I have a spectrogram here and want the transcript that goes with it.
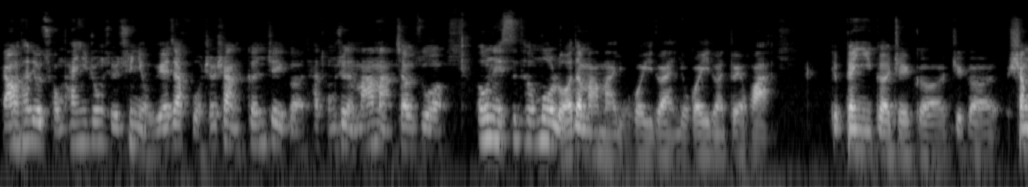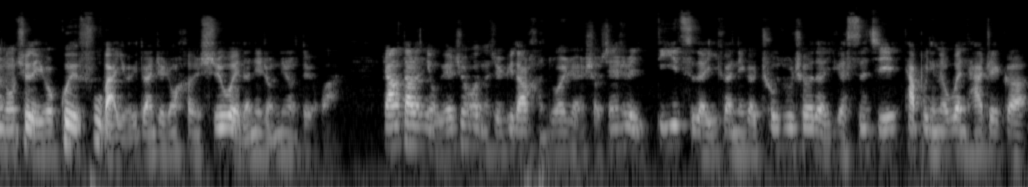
然后他就从潘西中学去纽约，在火车上跟这个他同学的妈妈叫做欧内斯特莫罗的妈妈有过一段有过一段对话，就跟一个这个这个上东区的一个贵妇吧有一段这种很虚伪的那种那种对话。然后到了纽约之后呢，就遇到了很多人。首先是第一次的一个那个出租车的一个司机，他不停的问他这个。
